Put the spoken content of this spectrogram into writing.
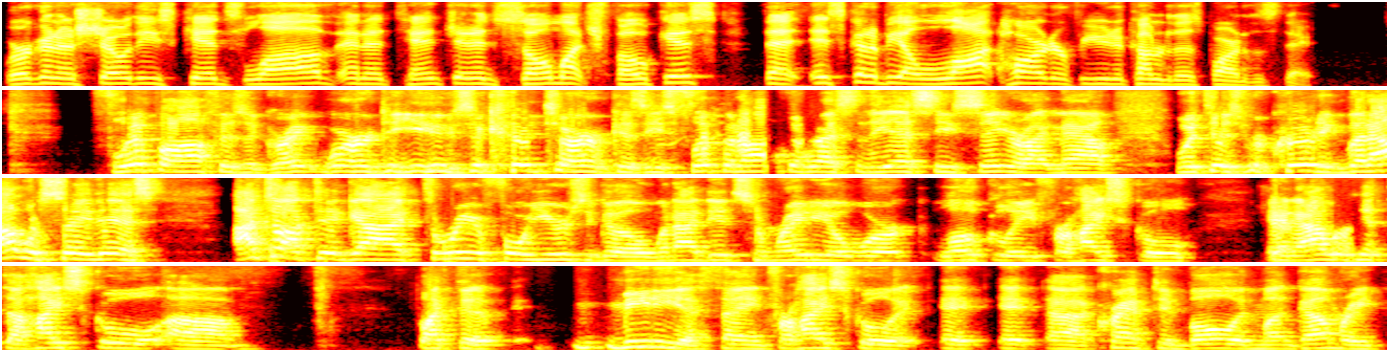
We're going to show these kids love and attention and so much focus that it's going to be a lot harder for you to come to this part of the state. Flip off is a great word to use, a good term, because he's flipping off the rest of the SEC right now with his recruiting. But I will say this I talked to a guy three or four years ago when I did some radio work locally for high school, and I was at the high school, um, like the media thing for high school at, at, at uh, Crampton Bowl in Montgomery.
